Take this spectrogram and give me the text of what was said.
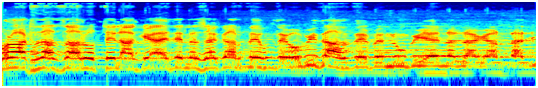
ਹੁਣ 8-10 ਸਾਲ ਉੱਥੇ ਲੱਗ ਗਿਆ ਜੇ ਨਸ਼ਾ ਕਰਦੇ ਹੁੰਦੇ, ਉਹ ਵੀ ਦੱਸਦੇ ਮੈਨੂੰ ਵੀ ਇਹ ਨਸ਼ਾ ਕਰਦਾ ਜੀ।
